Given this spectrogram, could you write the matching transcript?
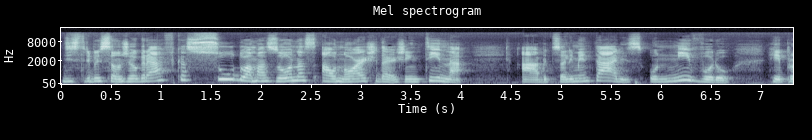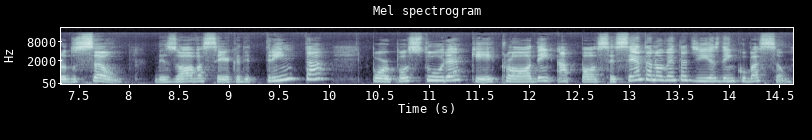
distribuição geográfica, sul do Amazonas ao norte da Argentina, Hábitos alimentares: onívoro, reprodução, desova cerca de 30 por postura que eclodem após 60 a 90 dias de incubação.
